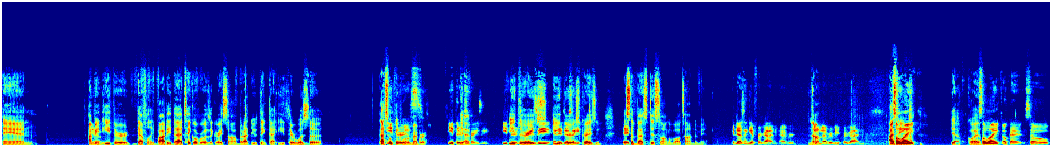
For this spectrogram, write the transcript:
and I Yeah. mean, Ether definitely bodied that. Takeover was a great song, but I do think that Ether was the. That's what people is- remember. Ether Yeah. is crazy. Ether, Ether is crazy, is and it Ether doesn't is crazy. It's it- the best diss song of all time to me. it doesn't get forgotten ever. It'll No, never be forgotten. I so think. like yeah, go ahead. so like okay, so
